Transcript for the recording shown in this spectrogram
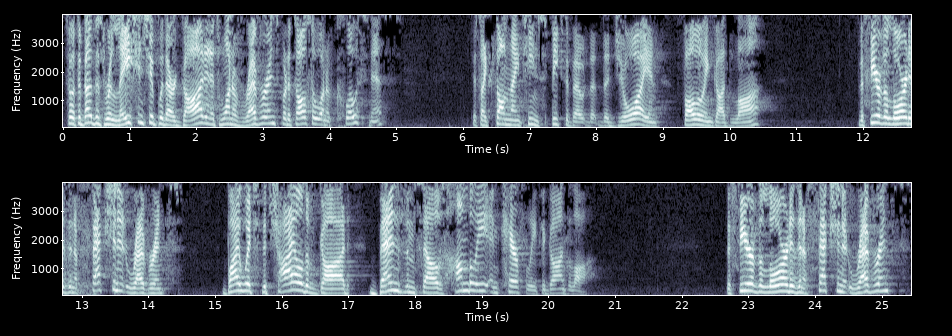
So it's about this relationship with our God and it's one of reverence, but it's also one of closeness. Just like Psalm 19 speaks about the, the joy in following God's law. The fear of the Lord is an affectionate reverence by which the child of God bends themselves humbly and carefully to God's law. The fear of the Lord is an affectionate reverence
